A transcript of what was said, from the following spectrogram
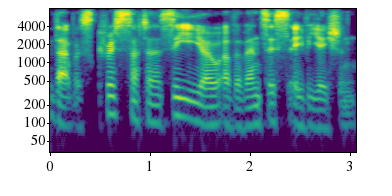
That was Chris Sutter, CEO of Avensis Aviation.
